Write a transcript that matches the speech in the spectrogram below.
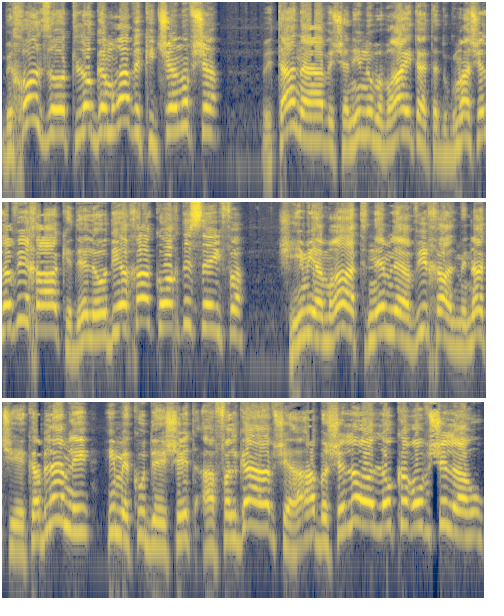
בכל זאת לא גמרה וקידשה נפשה. ותנא, ושנינו בברייתא את הדוגמה של אביך, כדי להודיעך כוח דסייפא. שאם היא אמרה, תנם לאביך על מנת שיקבלם לי, היא מקודשת, אף על גב שהאבא שלו לא קרוב שלה הוא.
